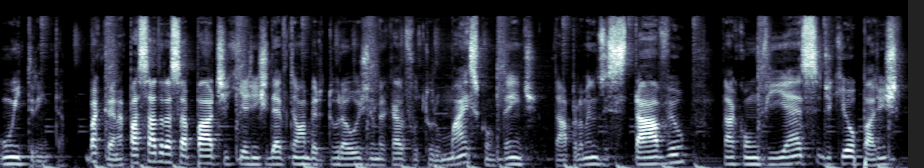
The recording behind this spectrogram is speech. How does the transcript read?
1,30. Bacana. Passado dessa parte que a gente deve ter uma abertura hoje no mercado futuro mais contente, tá? Pelo menos estável, tá? Com um viés de que, opa, a gente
